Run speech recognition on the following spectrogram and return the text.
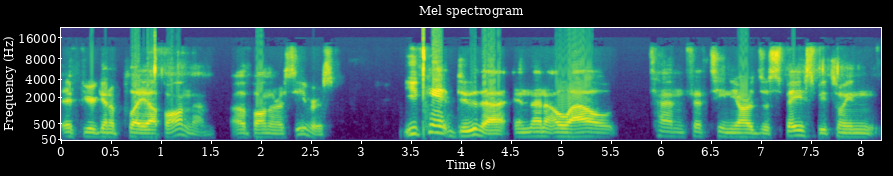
if you're going to play up on them, up on the receivers. You can't do that and then allow 10, 15 yards of space between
